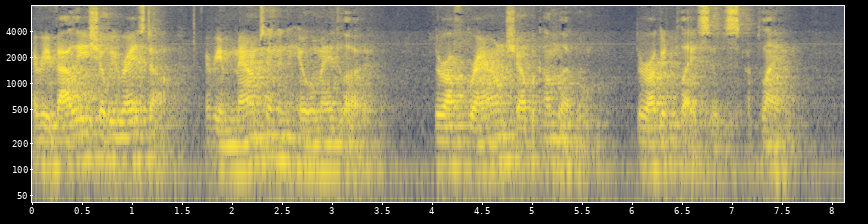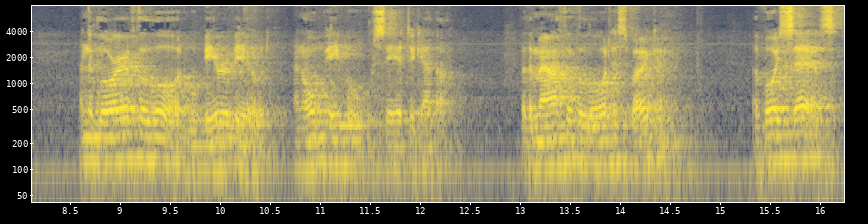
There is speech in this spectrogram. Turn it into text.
Every valley shall be raised up, every mountain and hill made low. The rough ground shall become level, the rugged places a plain. And the glory of the Lord will be revealed, and all people will see it together. For the mouth of the Lord has spoken. A voice says,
